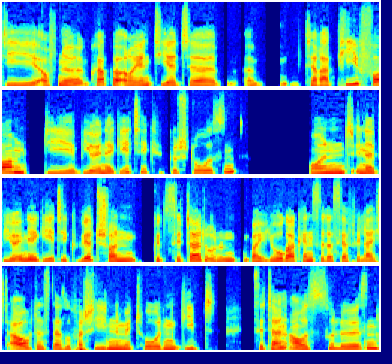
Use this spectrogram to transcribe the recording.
die, auf eine körperorientierte äh, Therapieform, die Bioenergetik, gestoßen. Und in der Bioenergetik wird schon gezittert und bei Yoga kennst du das ja vielleicht auch, dass da so verschiedene Methoden gibt, Zittern auszulösen.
